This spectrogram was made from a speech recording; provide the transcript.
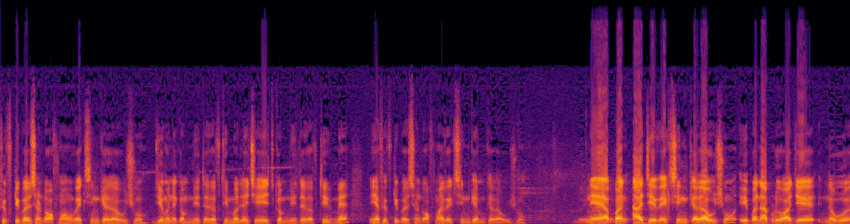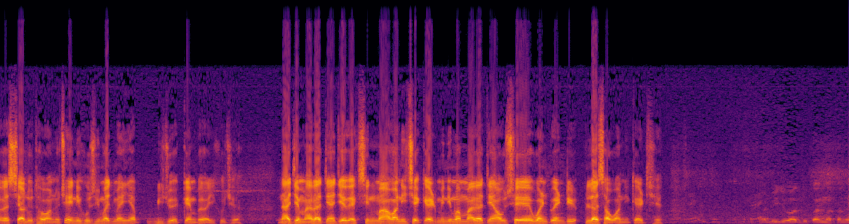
ફિફ્ટી પર્સન્ટ ઓફમાં હું વેક્સિન કરાવું છું. જે મને કંપની તરફથી મળે છે, એ જ કંપની તરફથી મેં અહીંયા ફિફ્ટી પર્સન્ટ ઓફમાં વેક્સિન કેમ કરાવું છું. ને આપણ પણ આ જે વેક્સિન કરાવું છું, એ પણ આપણું આજે નવું વર્ષ ચાલુ થવાનું છે. એની ખુશીમાં જ મેં અહીંયા બીજું એક કેમ્પ રાખ્યું છે. ના જે મારા ત્યાં જે વેક્સિનમાં આવવાની છે કેટ મિનિમમ મારા ત્યાં આવશે વન ટ્વેન્ટી પ્લસ આવવાની કેટ છે. બીજું આ દુકાનમાં તમે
